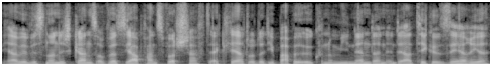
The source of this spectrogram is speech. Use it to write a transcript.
ja, wir wissen noch nicht ganz, ob wir es Japans Wirtschaft erklärt oder die Bubble-Ökonomie nennen dann in der Artikelserie.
